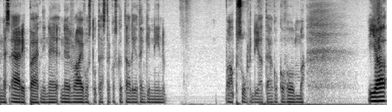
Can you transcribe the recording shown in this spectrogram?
NS-ääripäät, niin ne, ne raivostu tästä, koska tämä oli jotenkin niin absurdia tämä koko homma. Ja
